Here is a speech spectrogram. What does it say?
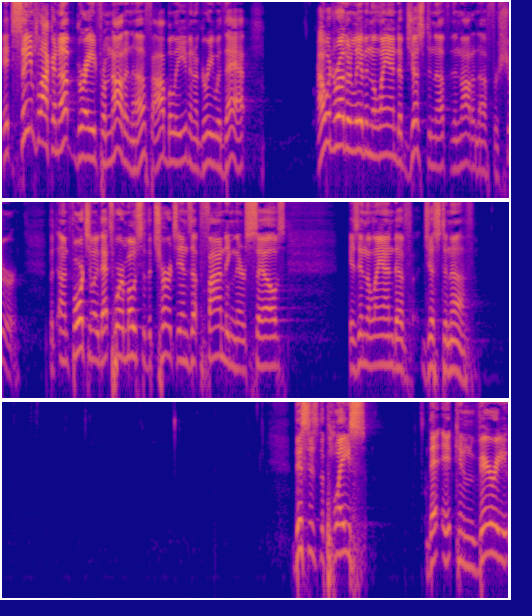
It seems like an upgrade from not enough. I believe and agree with that. I would rather live in the land of just enough than not enough for sure. But unfortunately, that's where most of the church ends up finding themselves is in the land of just enough. This is the place that it can very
